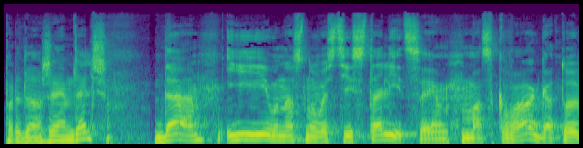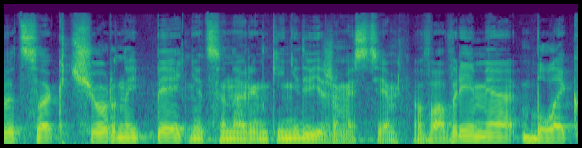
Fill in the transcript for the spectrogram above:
Продолжаем дальше. Да, и у нас новости из столицы. Москва готовится к черной пятнице на рынке недвижимости. Во время Black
